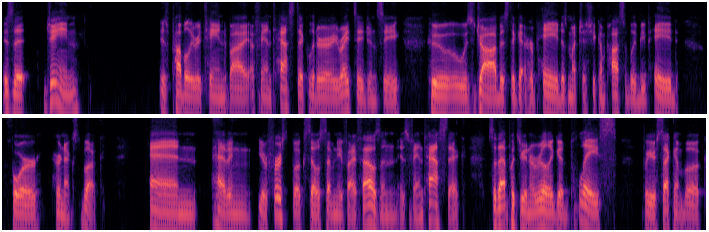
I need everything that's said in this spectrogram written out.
is that Jane is probably retained by a fantastic literary rights agency whose job is to get her paid as much as she can possibly be paid for her next book. And having your first book sell 75,000 is fantastic. So that puts you in a really good place for your second book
